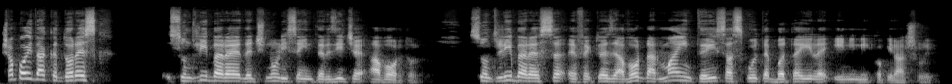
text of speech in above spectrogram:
Și apoi, dacă doresc, sunt libere, deci nu li se interzice avortul sunt libere să efectueze avort, dar mai întâi să asculte bătăile inimii copilașului.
